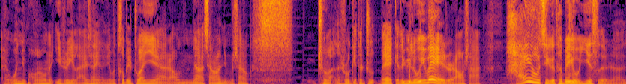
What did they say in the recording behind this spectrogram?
哎，我女朋友呢，一直以来想你们特别专业，然后怎么样，想让你们上春晚的时候给她准备，给她预留一位置，然后啥，还有几个特别有意思的人。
